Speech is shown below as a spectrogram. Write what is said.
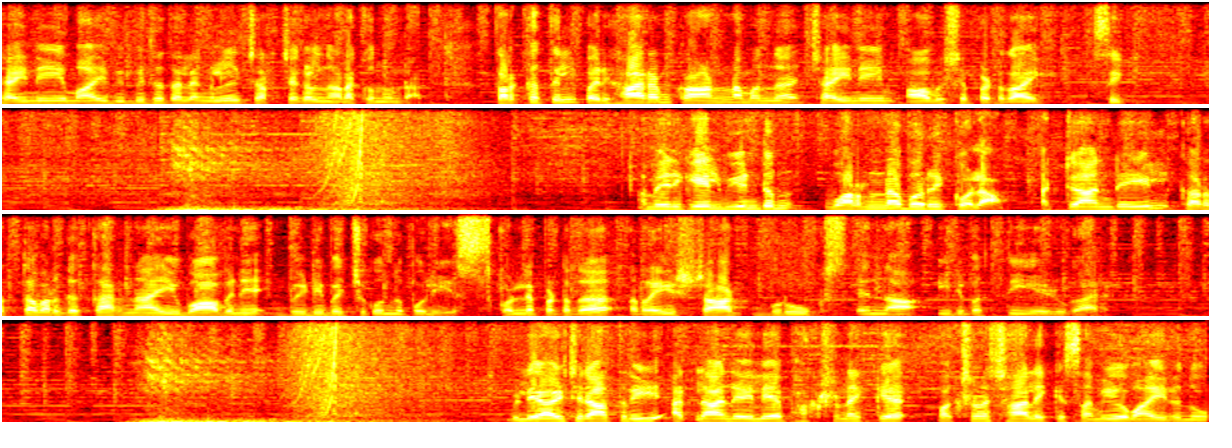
ചൈനയുമായി വിവിധ തലങ്ങളിൽ ചർച്ചകൾ നടക്കുന്നുണ്ട്. തർക്കത്തിൽ പരിഹാരം കാണണമെന്ന് ചൈനയും ആവശ്യപ്പെട്ടതായി സിംഗ്. അമേരിക്കയിൽ വീണ്ടും വർണവെറിക്കൊല കൊല അറ്റാൻഡയിൽ കറുത്ത വർഗക്കാരനായ യുവാവിനെ വെടിവെച്ച് കൊന്നു പോലീസ്. കൊല്ലപ്പെട്ടത് റെയ്ഷാർഡ് ബ്രൂക്സ് എന്ന ഇരുപത്തിയേഴുകാരൻ. വെള്ളിയാഴ്ച രാത്രി അറ്റ്ലാന്റയിലെ ഭക്ഷണയ്ക്ക് ഭക്ഷണശാലയ്ക്ക് സമീപമായിരുന്നു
